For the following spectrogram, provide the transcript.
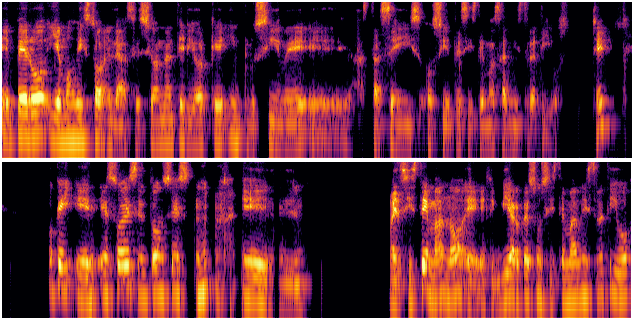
eh, pero y hemos visto en la sesión anterior que inclusive eh, hasta seis o siete sistemas administrativos. ¿sí? Ok, eso es entonces el, sistema, ¿no? el invierte es un sistema administrativo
